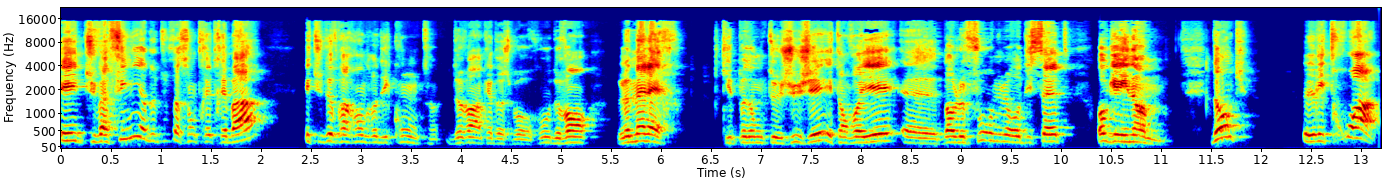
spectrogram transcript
et tu vas finir de toute façon très très bas et tu devras rendre des comptes devant Akadosh Baruch devant le Meler qui peut donc te juger et t'envoyer euh, dans le four numéro 17 au Geinom. Donc, les trois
